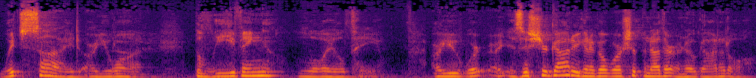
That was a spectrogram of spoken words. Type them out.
Which side are you on? Believing loyalty. Are you, is this your God? Are you going to go worship another or no God at all?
